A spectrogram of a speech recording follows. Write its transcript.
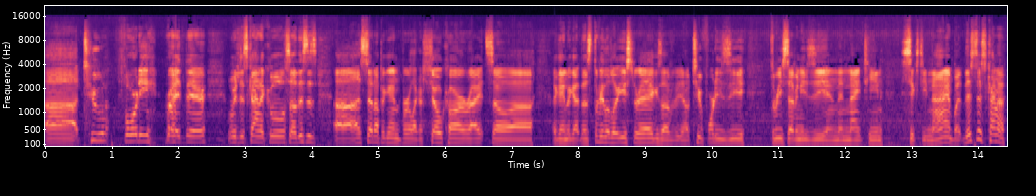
uh, 240 right there, which is kind of cool. So this is uh, set up again for like a show car, right? So uh, again, we got those three little Easter eggs of, you know, 240Z, 370Z, and then 1969. But this just kind of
